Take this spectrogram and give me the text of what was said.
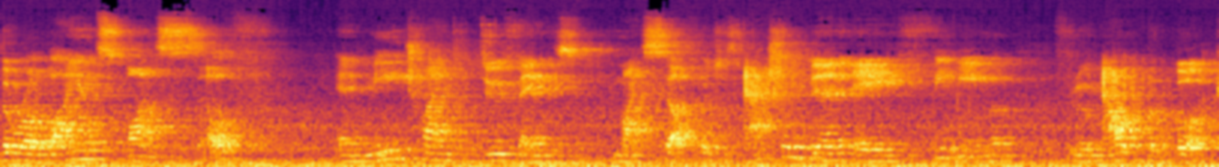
the reliance on self and me trying to do things myself, which has actually been a theme throughout the book.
